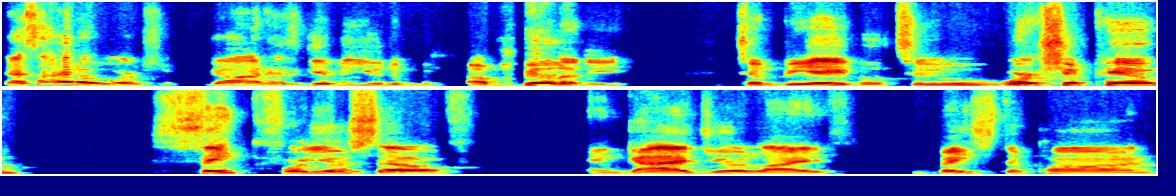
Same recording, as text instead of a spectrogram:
That's idol worship. God has given you the ability to be able to worship Him, think for yourself, and guide your life based upon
